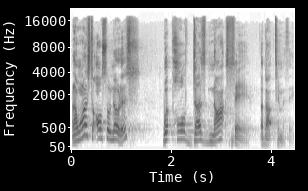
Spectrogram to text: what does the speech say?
And I want us to also notice what Paul does not say about Timothy.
